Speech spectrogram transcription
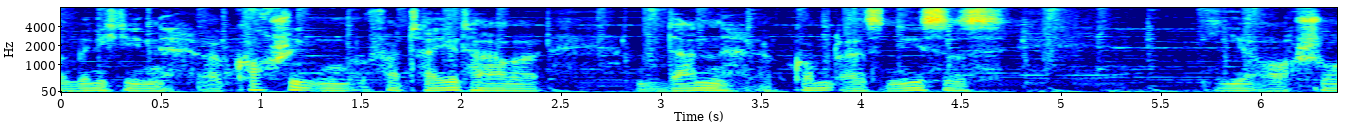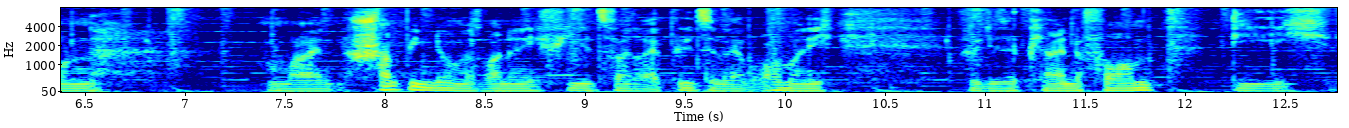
Und wenn ich den äh, Kochschinken verteilt habe, dann kommt als nächstes hier auch schon mein Champignon. Das waren ja nicht viel, zwei, drei Pilze mehr brauchen wir nicht für diese kleine Form, die ich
